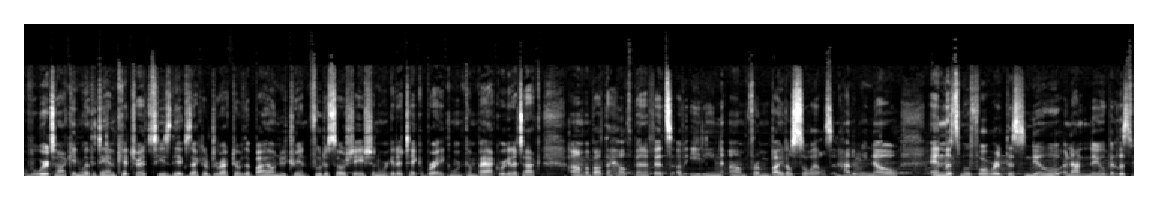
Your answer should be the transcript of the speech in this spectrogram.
we're talking with Dan Kittredge. He's the executive director of the Bionutrient Food Association. We're going to take a break, and when we come back, we're going to talk um, about the health benefits of eating um, from vital soils and how do we know. And let's move forward this new, not new, but let's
